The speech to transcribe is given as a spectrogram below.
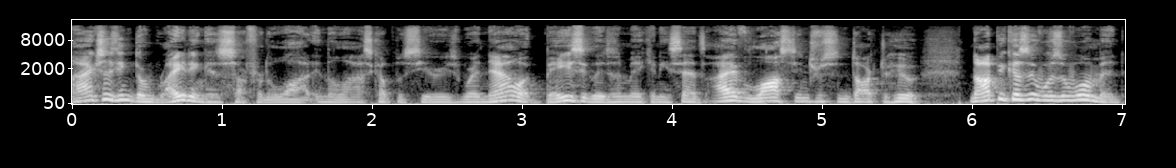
I actually think the writing has suffered a lot in the last couple of series, where now it basically doesn't make any sense. I've lost interest in Doctor Who, not because it was a woman.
